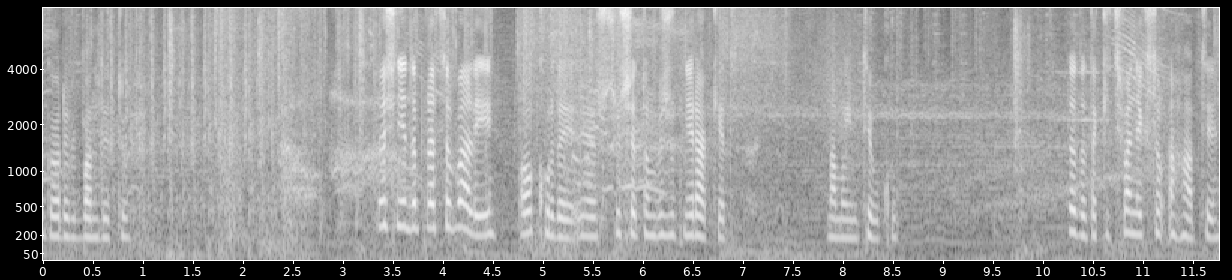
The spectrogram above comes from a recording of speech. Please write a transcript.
Goryl bandytów. Coś nie dopracowali. O kurde, ja już słyszę tą wyrzutnię rakiet. Na moim tyłku. Co to taki cwaniak są? Aha, ty.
